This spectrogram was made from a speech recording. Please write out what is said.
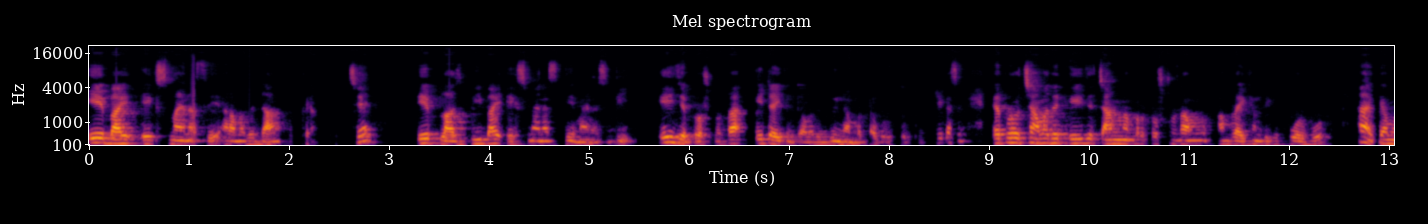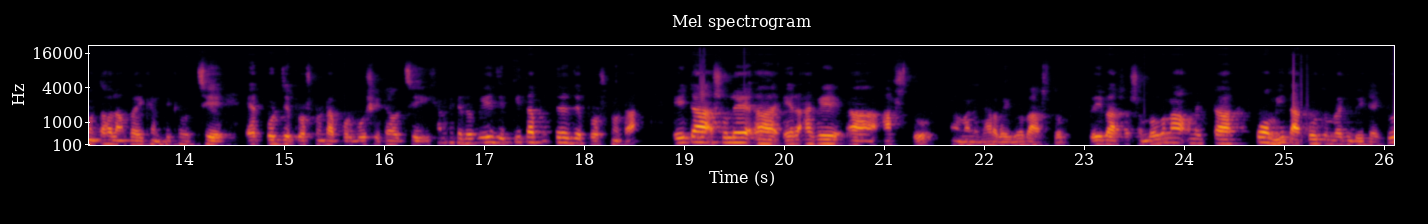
a by x minus a আর আমাদের ডান পক্ষে হচ্ছে a plus b by x minus a minus b এই যে প্রশ্নটা, এটাই কিন্তু আমাদের দুই নাম্বারটা গুরুত্বপূর্ণ, ঠিক আছে? এরপর হচ্ছে আমাদের এই যে চার নাম্বার প্রশ্নটা আমরা এখান থেকে পড়ব। হ্যাঁ কেমন? তাহলে আমরা এখান থেকে হচ্ছে এরপর যে প্রশ্নটা পড়ব সেটা হচ্ছে এখান থেকে দেখো এই যে পিতা পুত্রের যে প্রশ্নটা এটা আসলে এর আগে আসতো মানে ধারাবাহিকভাবে আসতো। তো এইবার আসার সম্ভাবনা অনেকটা কমই তারপর তোমরা কিন্তু এটা একটু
